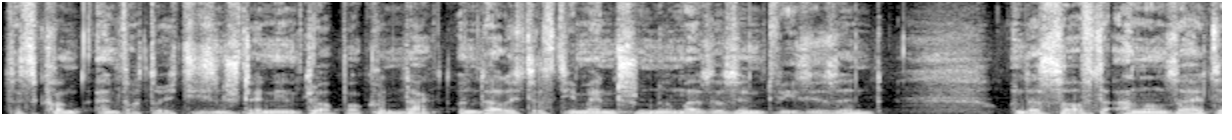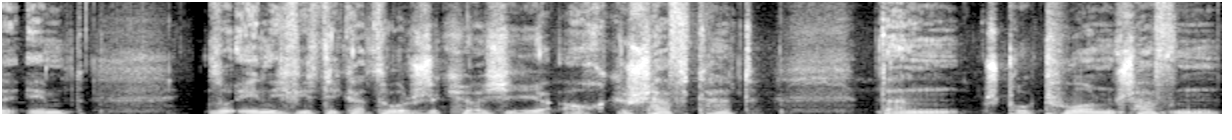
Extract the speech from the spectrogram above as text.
das kommt einfach durch diesen ständigen Körperkontakt und dadurch, dass die Menschen nun mal so sind, wie sie sind. Und dass wir auf der anderen Seite eben, so ähnlich wie es die katholische Kirche ja auch geschafft hat, dann Strukturen schaffen,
